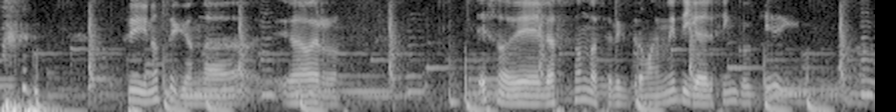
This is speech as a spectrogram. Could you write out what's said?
Sí, no sé qué onda. A ver. Eso de las ondas electromagnéticas del 5G no, no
